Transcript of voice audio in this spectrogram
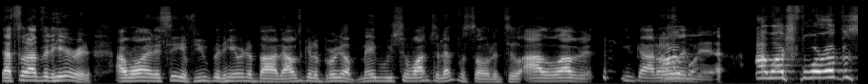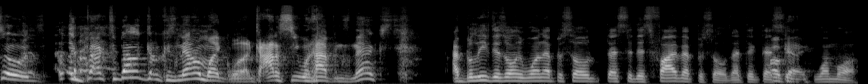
That's what I've been hearing. I wanted to see if you've been hearing about it. I was gonna bring up maybe we should watch an episode or two. I love it. You got all I in there. I watched four episodes, like back to back, because now I'm like, well, I gotta see what happens next. I believe there's only one episode. That's it. There's five episodes. I think that's it. Okay. One more.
